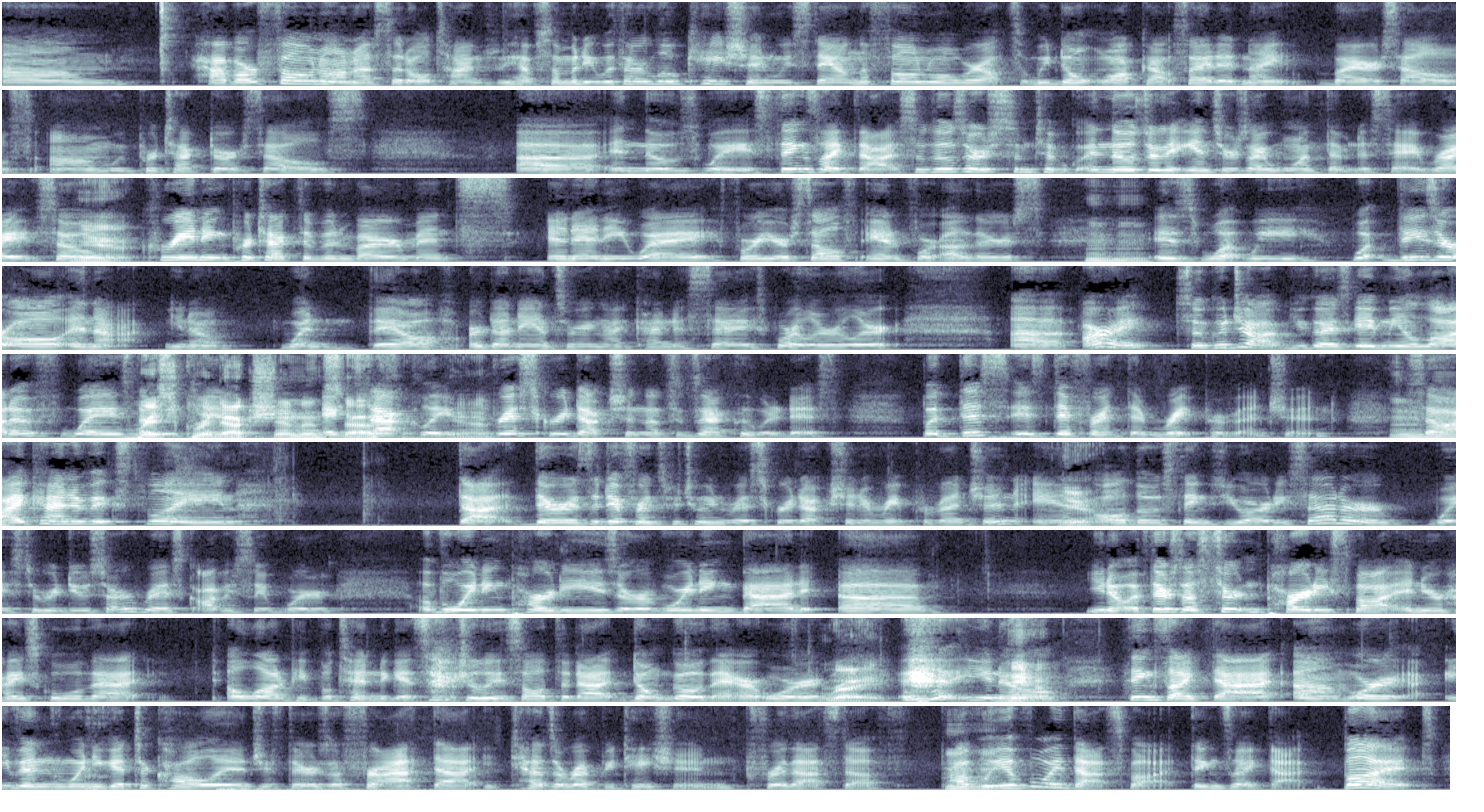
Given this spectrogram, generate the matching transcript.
um, have our phone on us at all times. We have somebody with our location. We stay on the phone while we're out so we don't walk outside at night by ourselves. Um, we protect ourselves. Uh, in those ways things like that so those are some typical and those are the answers i want them to say right so Yeah. creating protective environments in any way for yourself and for others Mhm. is what we what these are all and uh, you know when they all are done answering i kind of say spoiler alert uh, all right so good job you guys gave me a lot of ways that risk can, reduction and stuff. exactly Yeah. risk reduction that's exactly what it is but this is different than rape prevention so Mhm. i kind of explain that there is a difference between risk reduction and rape prevention and Yeah. all those things you already said are ways to reduce our risk obviously if we're avoiding parties or avoiding bad uh, you know if there's a certain party spot in your high school that a lot of people tend to get sexually assaulted at don't go there or Right. you know Yeah. things like that um, or even when you get to college if there's a frat that has a reputation for that stuff probably Mm-hmm. avoid that spot things like that but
